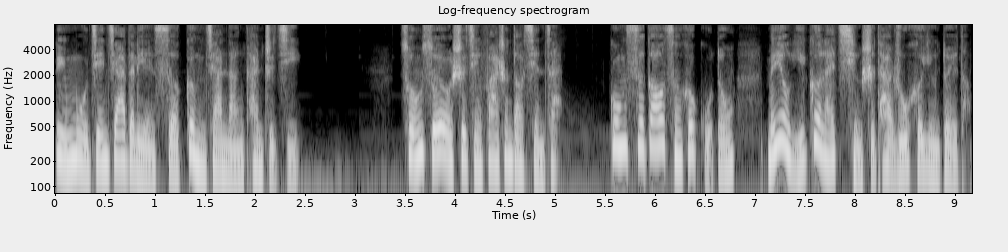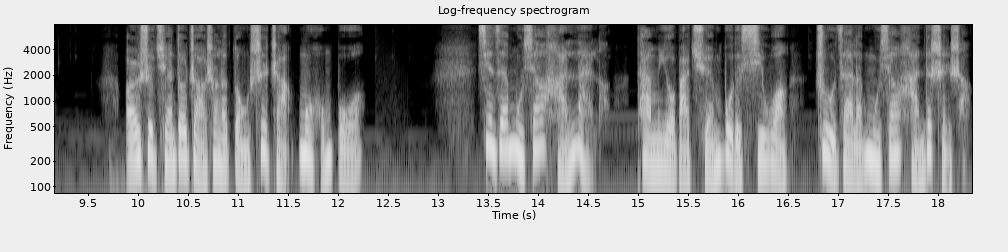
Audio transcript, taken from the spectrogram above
令穆坚家的脸色更加难堪至极。从所有事情发生到现在，公司高层和股东没有一个来请示他如何应对的，而是全都找上了董事长穆宏博。现在穆萧寒来了，他们又把全部的希望。注在了穆萧寒的身上。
